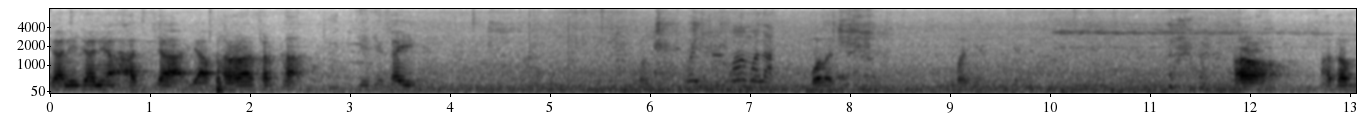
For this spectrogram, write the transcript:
ज्याने ज्याने आजच्या या फराळाकरता जे जे काही बोला बरं. हा, आता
